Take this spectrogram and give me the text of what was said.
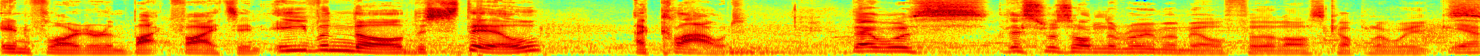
in Florida and back fighting, even though there's still a cloud? There was this was on the rumour mill for the last couple of weeks. Yeah.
